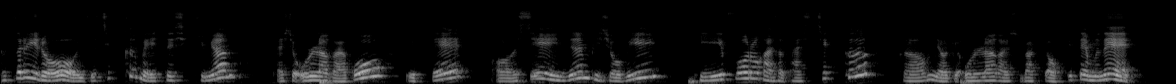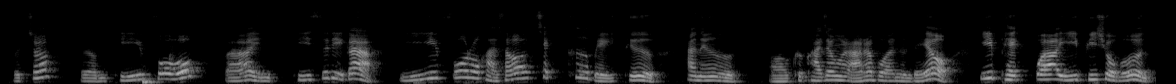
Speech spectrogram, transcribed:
3로 이제 체크메이트 시키면 다시 올라가고 이때 어, C에 있는 비숍이 D4로 가서 다시 체크 그럼 여기 올라갈 수밖에 없기 때문에 그렇죠? 그럼 D4가 D3가 E4로 가서 체크메이트 하는 어, 그 과정을 알아보았는데요. 이 100과 이 비숍은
